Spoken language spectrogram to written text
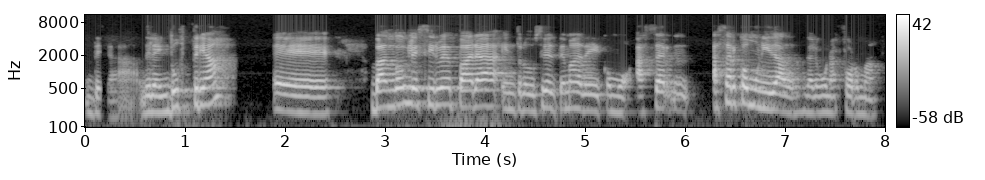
la, industria, eh, Van Gogh le sirve para introducir el tema de cómo hacer, hacer comunidad de alguna forma,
